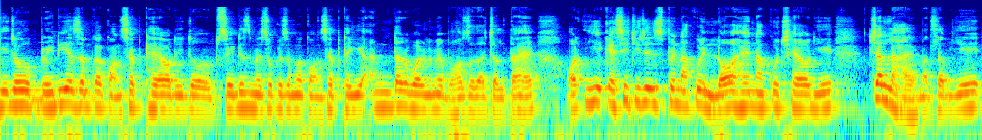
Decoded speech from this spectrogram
ये जो बेडियज़म का कॉन्सेप्ट है और ये जो सेडिज मेसोकिज्म का कॉन्सेप्ट है ये अंडर वर्ल्ड में बहुत ज़्यादा चलता है और ये एक ऐसी चीज़ है जिस पर ना कोई लॉ है ना कुछ है और ये चल रहा है। मतलब ये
